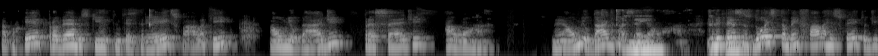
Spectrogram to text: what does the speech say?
Sabe por quê? Provérbios 15, 33 fala que a humildade precede a honra. Né? A humildade precede Amém. a honra. Uhum. Filipenses 2 também fala a respeito de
